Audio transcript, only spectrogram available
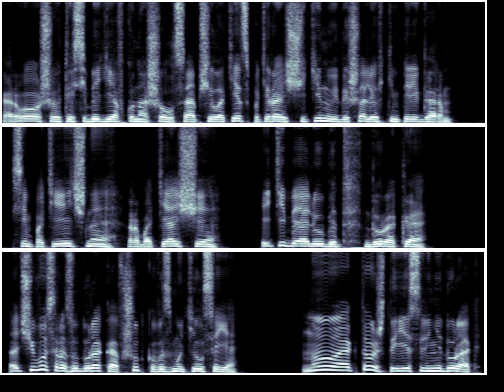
«Хорошую ты себе девку нашел, сообщил отец, потирая щетину и дыша легким перегаром. «Симпатичная, работящая, и тебя любит, дурака». «А чего сразу дурака?» — в шутку возмутился я. «Ну, а кто ж ты, если не дурак?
